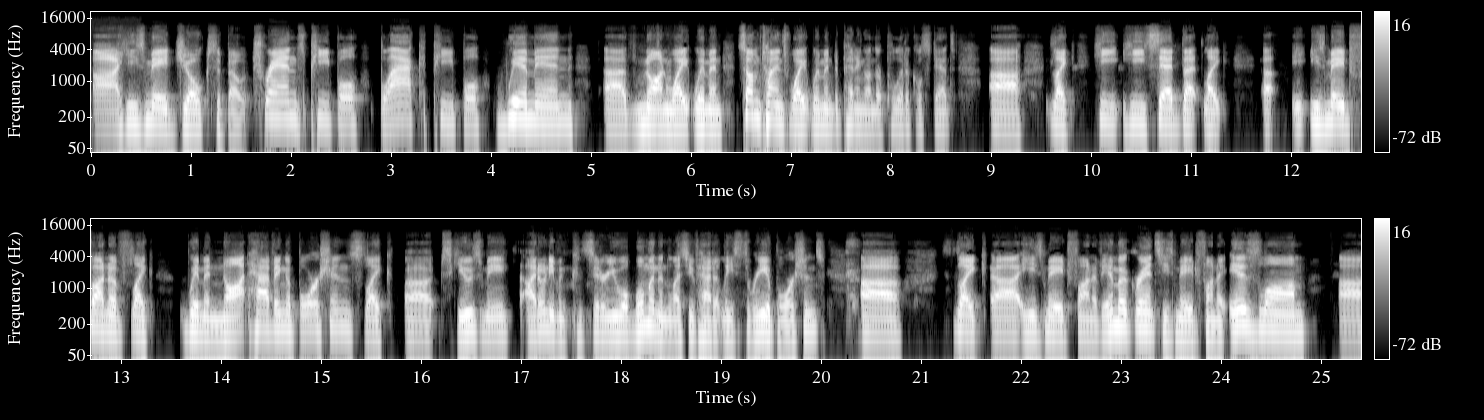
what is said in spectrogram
Uh, he's made jokes about trans people, black people, women, uh, non-white women, sometimes white women, depending on their political stance. Uh, like he he said that like uh, he's made fun of like women not having abortions. Like, uh, excuse me, I don't even consider you a woman unless you've had at least three abortions. Uh, like uh, he's made fun of immigrants. He's made fun of Islam. Uh,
